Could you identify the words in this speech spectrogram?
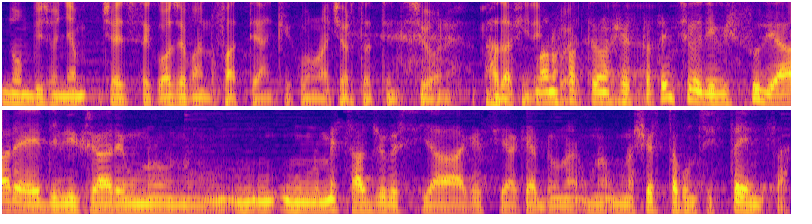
non bisogna, cioè queste cose vanno fatte anche con una certa attenzione. Alla fine vanno fatte una certa attenzione, devi studiare e devi creare un, un, un messaggio che, sia, che, sia, che abbia una, una, una, certa consistenza.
